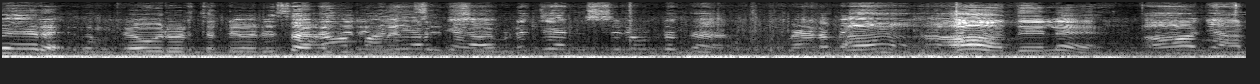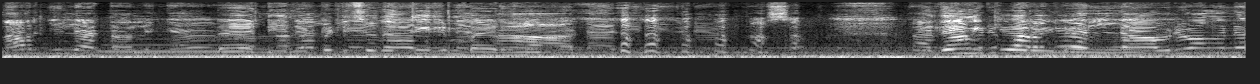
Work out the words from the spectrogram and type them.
വേറെ. നമുക്ക് ഓരോരുത്തരുടെ ഓരോ സാഹചര്യങ്ങൾ വേണമെങ്കിൽ ആ ഞാൻ അറിഞ്ഞില്ല കേട്ടോ. അല്ലെങ്കിൽ പിടിച്ചൊന്ന് തിരുമ്പായിരുന്നു. എല്ലാവരും അങ്ങനെ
